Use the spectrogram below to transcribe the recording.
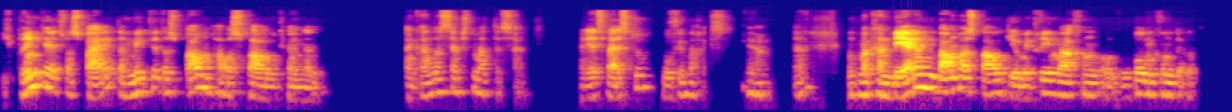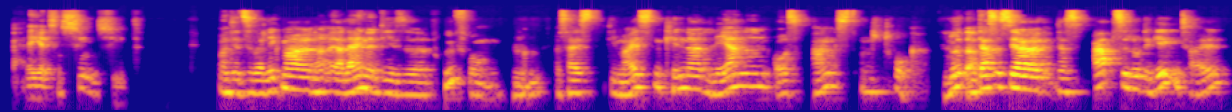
ich bringe dir jetzt was bei, damit wir das Baumhaus bauen können, dann kann das selbst Mathe sein. Weil jetzt weißt du, wofür mache ich es. Ja. Ja? Und man kann während dem Baumhausbau Geometrie machen und Bodenkunde, weil er jetzt einen Sinn sieht. Und jetzt überleg mal, ne, alleine diese Prüfung. Ne? Mhm. Das heißt, die meisten Kinder lernen aus Angst und Druck. Nur das. Und das ist ja das absolute Gegenteil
